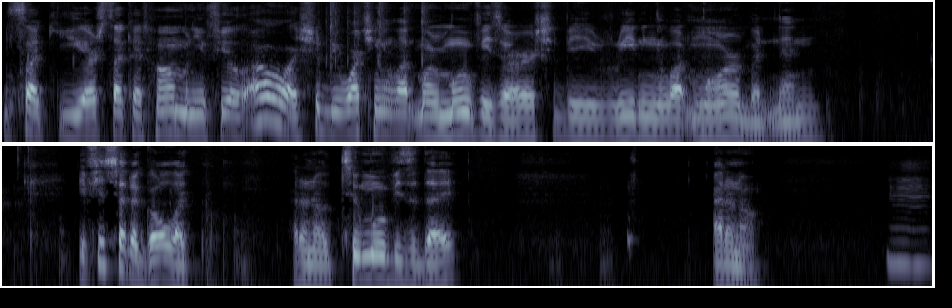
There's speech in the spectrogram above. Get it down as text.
it's like you're stuck at home and you feel oh I should be watching a lot more movies or I should be reading a lot more, but then if you set a goal like I don't know two movies a day, I don't know.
